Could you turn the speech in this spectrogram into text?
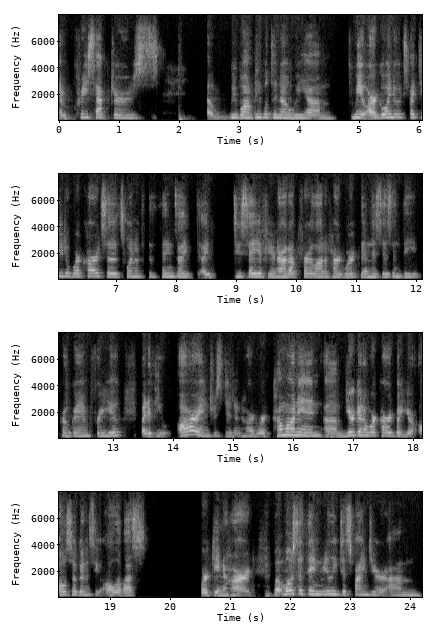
and preceptors. Uh, we want people to know we um, we are going to expect you to work hard. So it's one of the things I, I do say if you're not up for a lot of hard work, then this isn't the program for you. But if you are interested in hard work, come on in. Um, you're going to work hard, but you're also going to see all of us working hard. But most of the thing, really just find your um,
